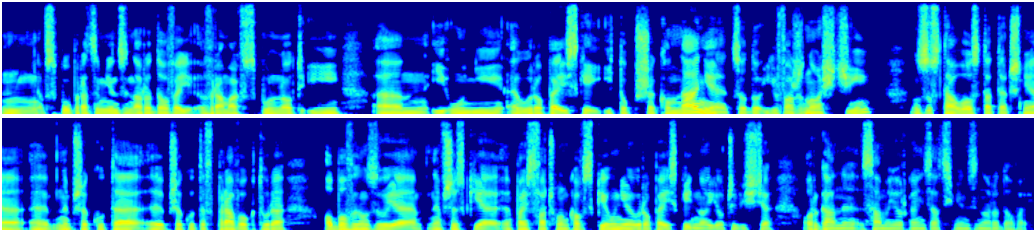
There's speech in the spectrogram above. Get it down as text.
mm, współpracy międzynarodowej w ramach wspólnot i, i Unii Europejskiej. I to przekonanie co do ich ważności zostało ostatecznie e, przekute, e, przekute w prawo, które obowiązuje wszystkie państwa członkowskie Unii Europejskiej, no i oczywiście organy samej organizacji międzynarodowej.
